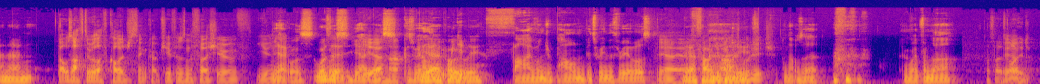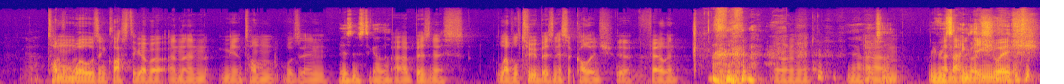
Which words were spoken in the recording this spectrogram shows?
and then That was after we left college. I think Crep Chief was in the first year of uni. Yeah, it was. Was it? Yeah, Yeah, it was. huh. Because we, Yeah, only- we probably. did five hundred pound between the three of us, yeah, yeah. Yeah, 500 pound quid each. and that was it. we went from there. That's how it Yeah. started. Tom and Will was in class together, and then me and Tom was in Business together. uh, business, level two business at college. Yeah. Failing. you know what I mean? Yeah, actually. Um, we and reset English. English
